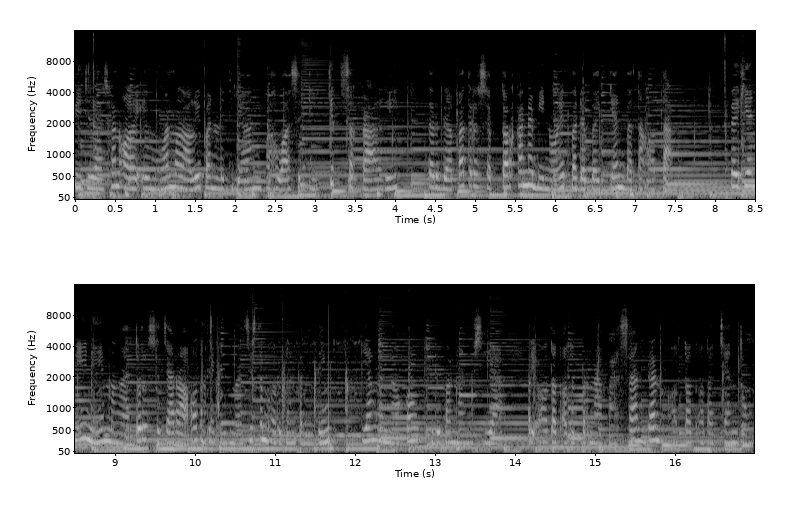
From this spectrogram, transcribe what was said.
Dijelaskan oleh ilmuwan melalui penelitian bahwa sedikit sekali terdapat reseptor kanabinoid pada bagian batang otak. Bagian ini mengatur secara otomatis sistem organ penting yang menyokong kehidupan manusia, dari otot-otot pernapasan dan otot-otot jantung.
